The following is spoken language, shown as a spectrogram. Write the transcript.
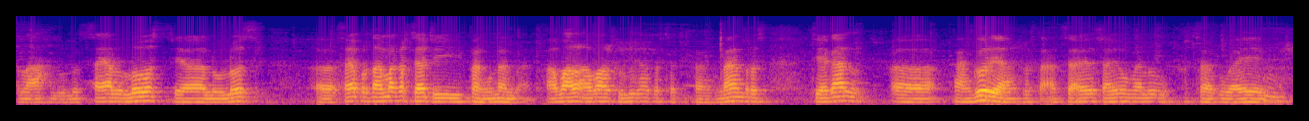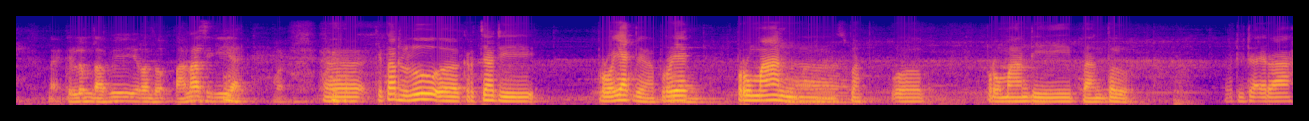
Setelah lulus saya lulus ya lulus. Eh, saya pertama kerja di bangunan pak awal awal dulu saya kerja di bangunan terus dia kan eh, nganggur ya terus tak saya saya melu kerja kuwae nek gelem tapi rontok panas iki ya. Eh, kita dulu eh, kerja di proyek ya proyek Hmm. perumahan eh, sebuah eh, perumahan di Bantul. Di daerah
